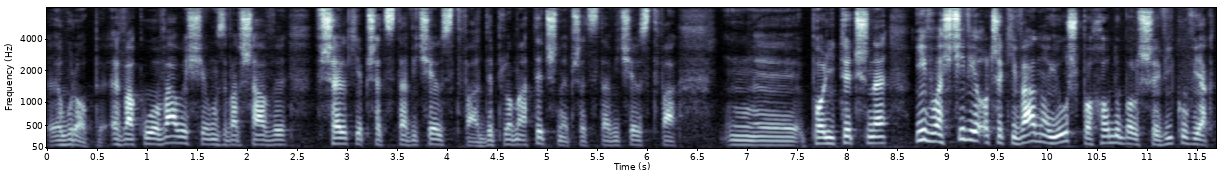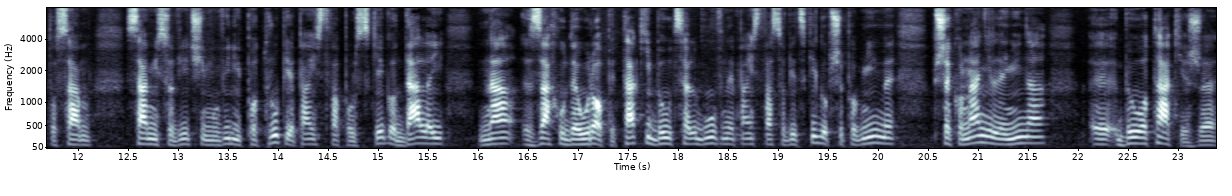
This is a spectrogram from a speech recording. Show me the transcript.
Europy. Ewakuowały się z Warszawy wszelkie przedstawicielstwa dyplomatyczne, przedstawicielstwa polityczne i właściwie oczekiwano już pochodu bolszewików, jak to sam, sami Sowieci mówili, po trupie państwa polskiego dalej na zachód Europy. Taki był cel główny państwa sowieckiego. Przypomnijmy, przekonanie Lenina y, było takie, że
